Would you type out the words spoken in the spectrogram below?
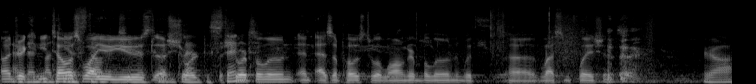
Andre, can you tell us why you used a short, a short balloon and as opposed to a longer balloon with uh, less inflation? Yeah.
